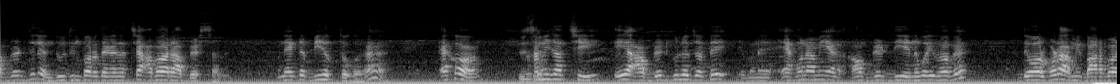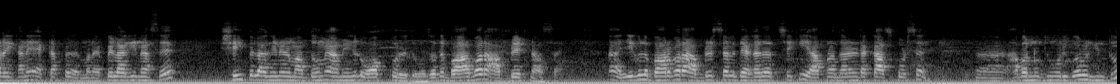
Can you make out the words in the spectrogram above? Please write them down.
আপডেট দিলেন দুই দিন পরে দেখা যাচ্ছে আবার আপডেট চাবে। মানে একটা বিরক্তকর হ্যাঁ? এখন আমি যাচ্ছি এই আপডেটগুলো যাতে মানে এখন আমি আপডেট দিয়ে নেব এইভাবে দেওয়ার পরে আমি বারবার এখানে একটা মানে প্লাগইন আছে সেই প্লাগইনের মাধ্যমে আমি এগুলো অফ করে দেবো যাতে বারবার আপডেট না চায়। হ্যাঁ এগুলো বারবার আপডেট চাইলে দেখা যাচ্ছে কি আপনার ধরেন একটা কাজ করছেন আবার নতুন করে করবেন কিন্তু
